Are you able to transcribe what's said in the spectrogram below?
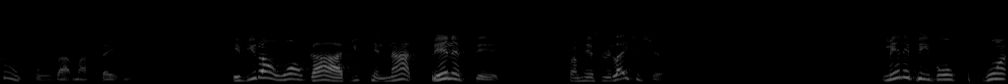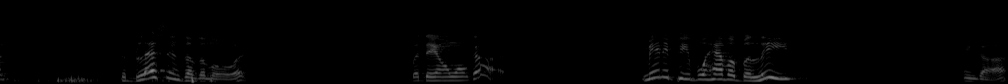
truthful about my statement. If you don't want God, you cannot benefit from his relationship. Many people want the blessings of the Lord, but they don't want God. Many people have a belief in God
